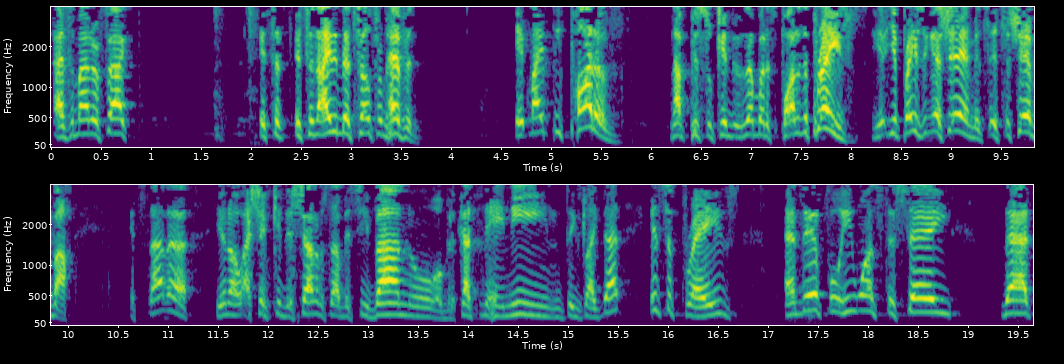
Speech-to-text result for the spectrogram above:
as a matter of fact, it's, a, it's an item that fell from heaven. It might be part of, not Pesukei de but it's part of the praise. You're, praising Hashem. It's, it's a Sheba. It's not a, you know, Hashem Kiddushanim Sivanu or Birkat Nehenin, things like that. It's a praise. And therefore, he wants to say that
